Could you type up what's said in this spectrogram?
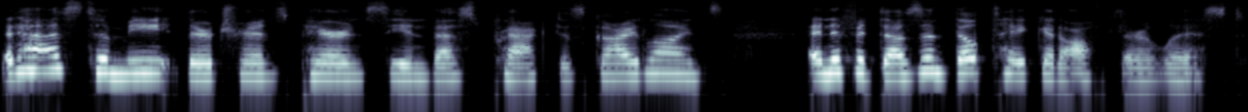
it has to meet their transparency and best practice guidelines. And if it doesn't, they'll take it off their list.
